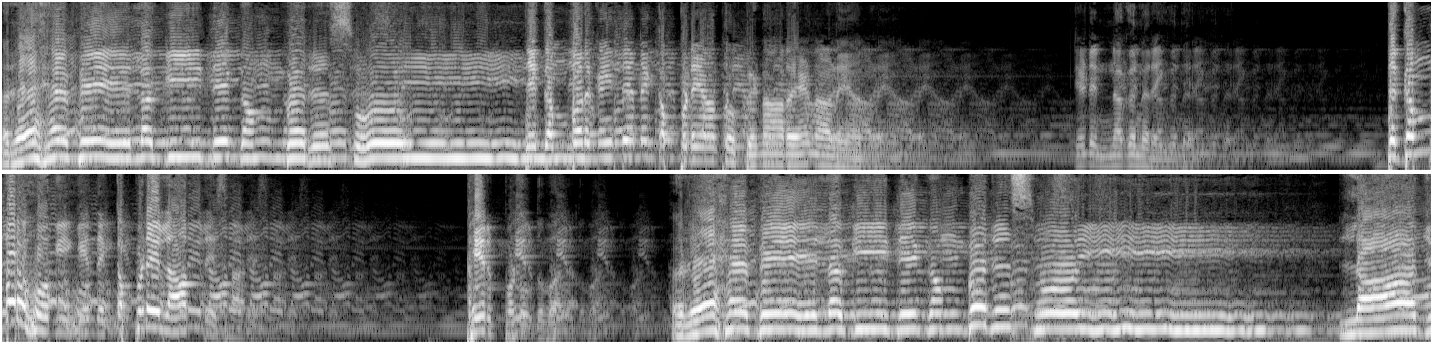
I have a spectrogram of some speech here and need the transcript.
ਰਹਿਵੇ ਲਗੀ ਦੇ ਗੰਬਰ ਸੋਈ। ਤੇ ਗੰਬਰ ਕਹਿੰਦੇ ਨੇ ਕੱਪੜਿਆਂ ਤੋਂ ਬਿਨਾ ਰਹਿਣ ਵਾਲਿਆਂ ਨੂੰ ਜਿਹੜੇ ਨਗਨ ਰਹਿੰਦੇ ਨੇ। ਦਿਗੰਬਰ ਹੋ ਗਈ ਕਹਿੰਦੇ ਕੱਪੜੇ ਲਾਤੇ ਸਾਰੇ। ਫਿਰ ਪੜੋ ਦੁਬਾਰਾ। ਰਹਿਵੇ ਲਗੀ ਦੇ ਗੰਬਰ ਸੋਈ। ਲਾਜ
